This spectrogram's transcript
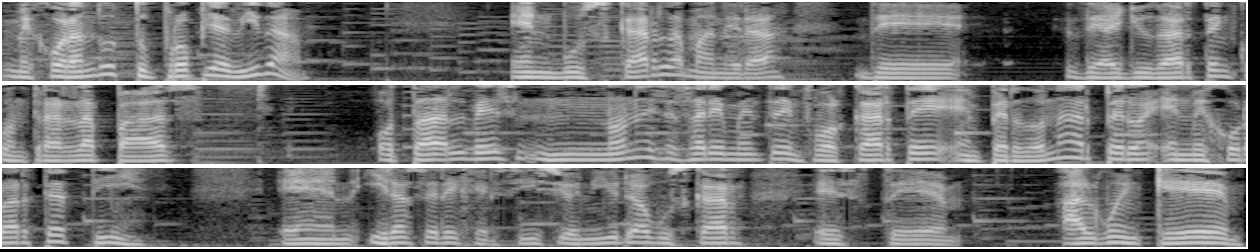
mejorando tu propia vida, en buscar la manera de, de ayudarte a encontrar la paz, o tal vez no necesariamente enfocarte en perdonar, pero en mejorarte a ti, en ir a hacer ejercicio, en ir a buscar este algo en que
